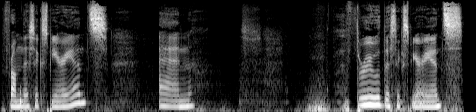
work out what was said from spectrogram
from this experience and through this experience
